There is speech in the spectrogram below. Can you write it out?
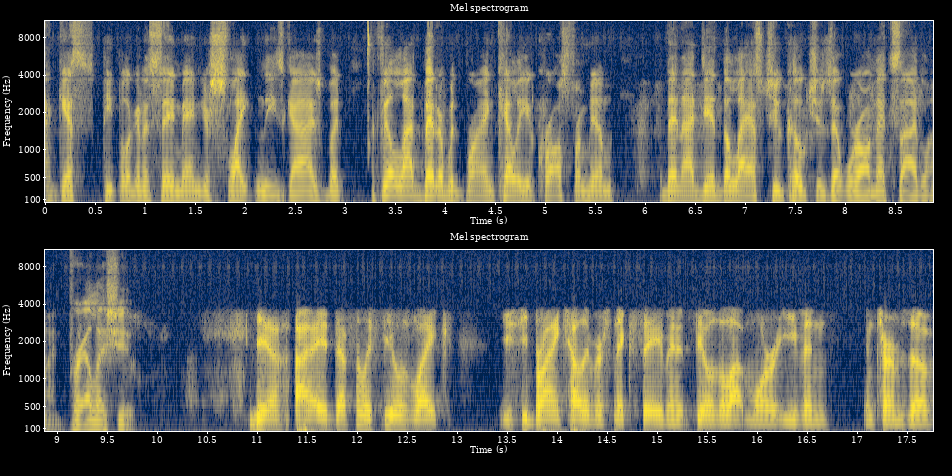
I guess people are going to say, man, you're slighting these guys, but I feel a lot better with Brian Kelly across from him than I did the last two coaches that were on that sideline for LSU. Yeah, I, it definitely feels like you see Brian Kelly versus Nick Saban. It feels a lot more even in terms of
